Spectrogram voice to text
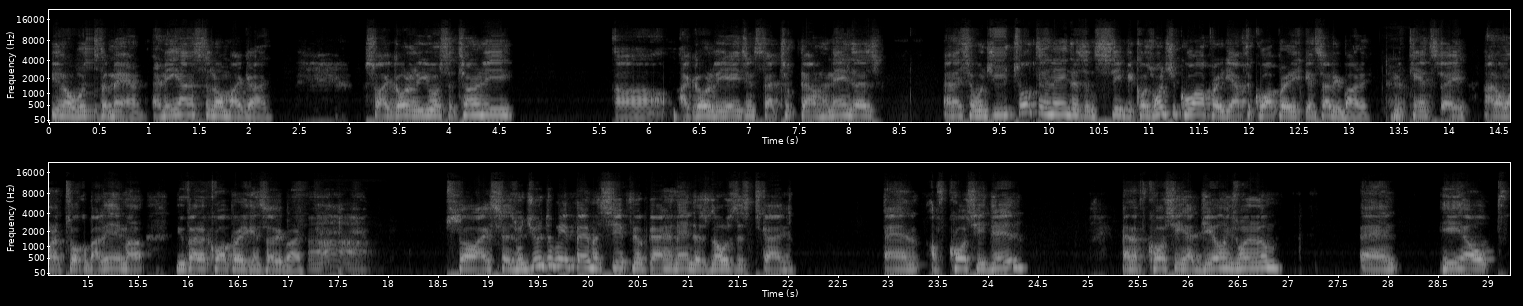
you know, was the man, and he has to know my guy. So I go to the U.S. attorney. Uh, I go to the agents that took down Hernandez. And I said, Would you talk to Hernandez and see? Because once you cooperate, you have to cooperate against everybody. You can't say, I don't want to talk about him. I- You got to cooperate against everybody. Ah. So I says, Would you do me a favor and see if your guy Hernandez knows this guy? And of course he did. And of course he had dealings with him. And he helped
